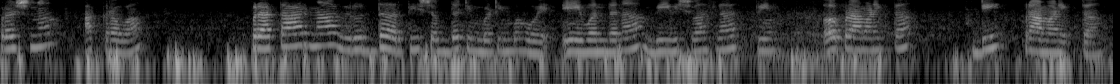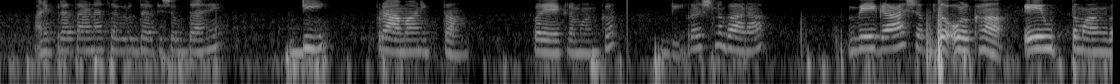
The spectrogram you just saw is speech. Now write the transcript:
प्रश्न अकरावा. प्रतारणा विरुद्ध अर्थी शब्द टिंबटिंब होय. ए वंदना. बी विश्वासघात. तीन अप्रामाणिकता. डी प्रामाणिकता. आणि प्रतारणाचा विरुद्ध अर्थी शब्द आहे डी प्रामाणिकता. पर्याय क्रमांक डी. प्रश्न बारा. वेगळा शब्द ओळखा. ए उत्तमांग.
